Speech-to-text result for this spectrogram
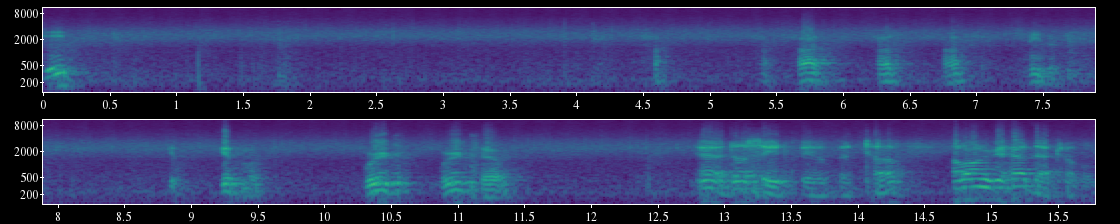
Hmm? Hot, hot, hot. Neither. Get, get my word, word out. Yeah, it does seem to be a bit tough. How long have you had that trouble?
